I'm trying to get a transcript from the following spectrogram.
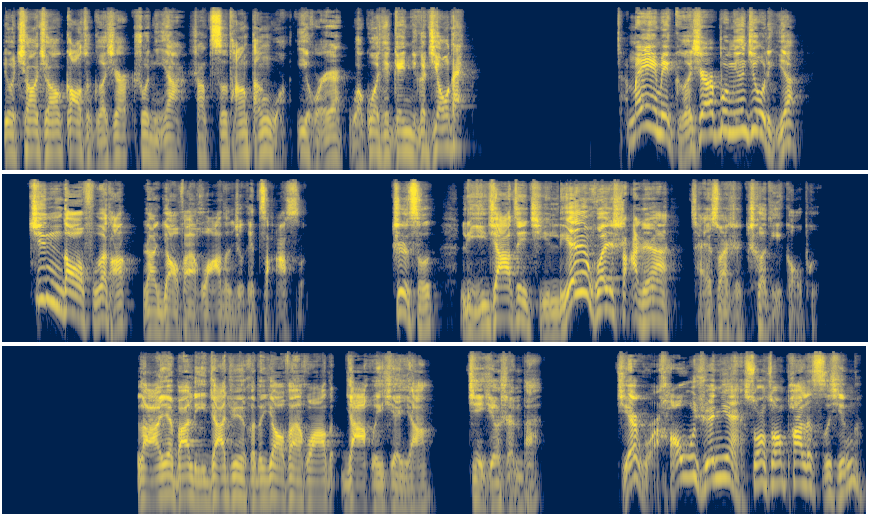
又悄悄告诉葛仙儿说：“你呀，上祠堂等我，一会儿我过去给你个交代。”他妹妹葛仙儿不明就里呀。进到佛堂，让要饭花子就给砸死了。至此，李家这起连环杀人案才算是彻底告破。老爷把李家俊和他要饭花子押回县衙进行审判，结果毫无悬念，双双判了死刑啊。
